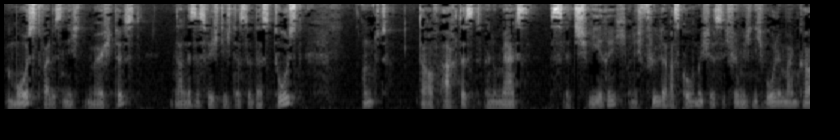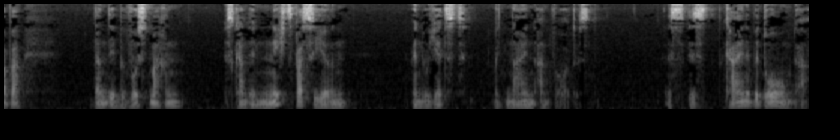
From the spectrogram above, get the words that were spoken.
musst, weil du es nicht möchtest, dann ist es wichtig, dass du das tust und darauf achtest, wenn du merkst, es wird schwierig und ich fühle da was Komisches, ich fühle mich nicht wohl in meinem Körper, dann dir bewusst machen, es kann dir nichts passieren, wenn du jetzt mit Nein antwortest. Es ist keine Bedrohung da.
